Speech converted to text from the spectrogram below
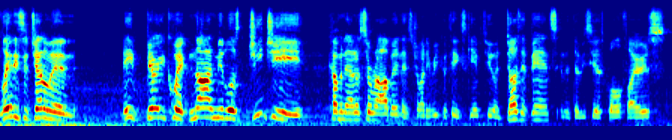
Ladies and gentlemen, a very quick, non-Mutalisk GG coming out of Sir Robin as Johnny Rico takes game two and does advance in the WCS qualifiers.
